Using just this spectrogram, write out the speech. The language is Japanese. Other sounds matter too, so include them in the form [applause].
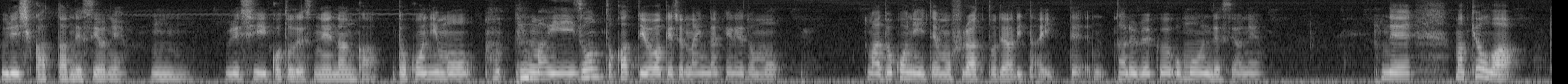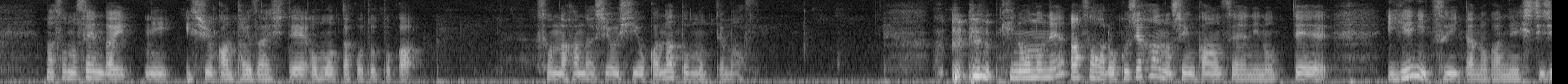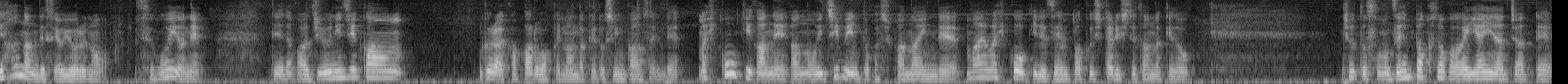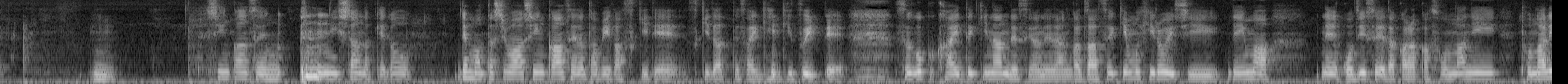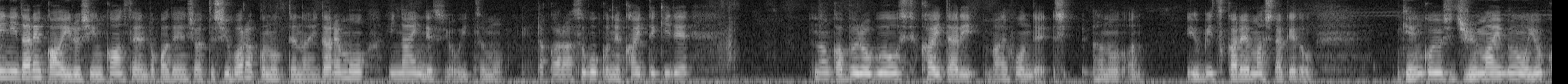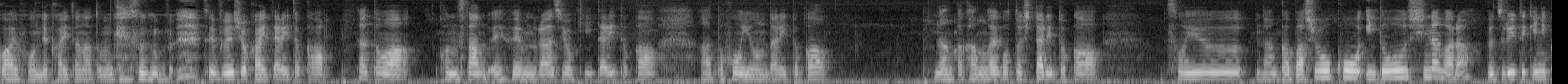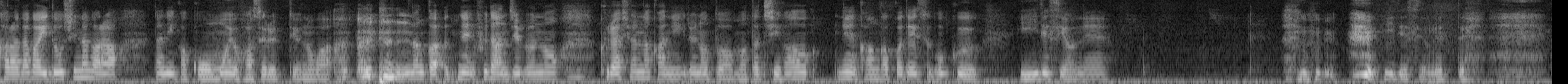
嬉しかったんですよねうん嬉しいことですねなんかどこにも [clears throat] まあ依存とかっていうわけじゃないんだけれどもまあどこにいてもフラットでありたいってなるべく思うんですよね。で、まあ、今日は、まあ、その仙台に1週間滞在して思ったこととかそんな話をしようかなと思ってます。[coughs] 昨日のね朝6時半の新幹線に乗って家に着いたのがね7時半なんですよ夜の。すごいよね。でだから12時間ぐらいかかるわけなんだけど新幹線で、まあ、飛行機がねあの1便とかしかないんで前は飛行機で全泊したりしてたんだけどちょっとその全泊とかが嫌になっちゃってうん。新幹線にしたんだけどでも私は新幹線の旅が好きで好きだって最近気づいてすごく快適なんですよね。なんか座席も広いしで今ねご時世だからかそんなに隣に誰かいる新幹線とか電車ってしばらく乗ってない誰もいないんですよいつも。だからすごくね快適でなんかブログを書いたり iPhone であの指疲れましたけど原稿用紙10枚分をよく iPhone で書いたなと思うけどその [laughs] そういう文章書いたりとかあとはこのスタンド FM のラジオ聞いたりとかあと本読んだりとかなんか考え事したりとかそういうなんか場所をこう移動しながら物理的に体が移動しながら何かこう思いを馳せるっていうのは [clears throat] なんかね普段自分の暮らしの中にいるのとはまた違うね感覚ですごくいいですよね。[laughs] いいですよねって。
